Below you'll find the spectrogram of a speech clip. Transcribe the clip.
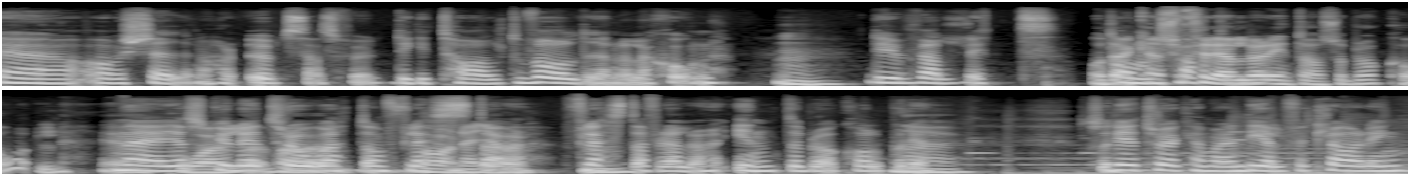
eh, av tjejerna har utsatts för digitalt våld i en relation. Mm. Det är väldigt Och där kanske föräldrar inte har så bra koll? Eh, Nej, jag skulle tro att de flesta, mm. flesta föräldrar har inte bra koll på Nej. det. Så det tror jag kan vara en delförklaring.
